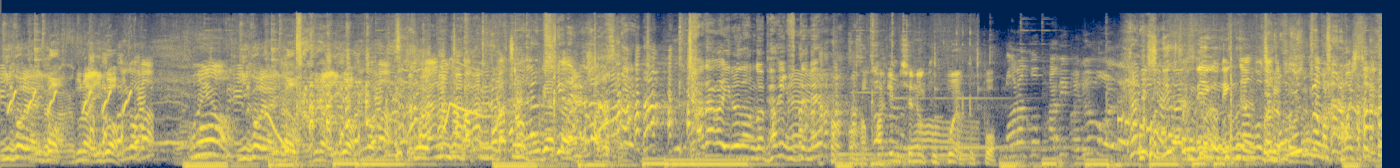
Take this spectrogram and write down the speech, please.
이거야 이거 누나 이거 이거 봐. 우와. 이거야 이거 누나 이거 이거 봐. 이거 양념 다 맞, 맞추면 보겠다. 자다가 일어난 거야 파김치 때문에? 자, 파김치는 국보야 국보 근데 이거 냉장고가 너무 힘들면 정 맛있더라고.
